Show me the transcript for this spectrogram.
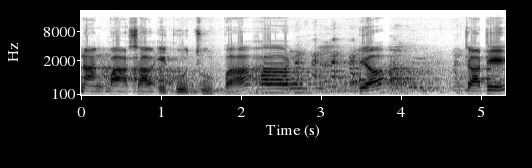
nang pasar iku jubahan. Ya, jadi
